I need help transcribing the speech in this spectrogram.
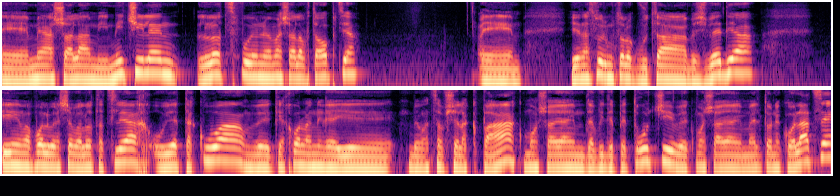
אה, מהשאלה ממיצ'ילנד, לא צפויים לממש עליו את האופציה. אה, ינסו למצוא לו קבוצה בשוודיה. אם הפועל באר שבע לא תצליח, הוא יהיה תקוע, וככל הנראה יהיה במצב של הקפאה, כמו שהיה עם דוד פטרוצ'י וכמו שהיה עם אלטון נקולצה.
